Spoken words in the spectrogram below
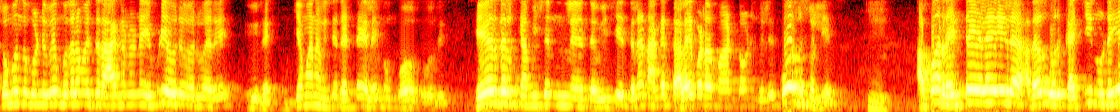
சுமந்து கொண்டு போய் முதலமைச்சர் ஆகணும்னா எப்படி அவர் வருவாரு? இவரு முக்கியமான விஷயம் ரெட்டையில இப்போ போக போகுது. தேர்தல் கமிஷன் இந்த விஷயத்துல நாங்க தலைப்பட மாட்டோம்னு சொல்லி கோர்ட்டு சொல்லியாச்சு. அப்ப ரெட்டை இலையில அதாவது ஒரு கட்சியினுடைய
